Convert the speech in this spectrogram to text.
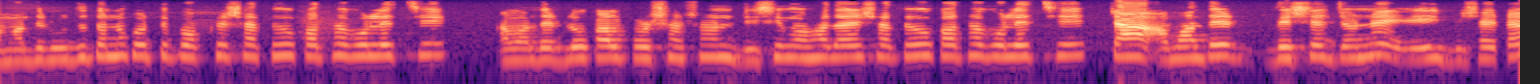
আমাদের ঊর্ধ্বতন কর্তৃপক্ষের সাথেও কথা বলেছি, আমাদের লোকাল প্রশাসন, ডিসি মহোদয়ের সাথেও কথা বলেছি। তা আমাদের দেশের জন্য এই বিষয়টা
